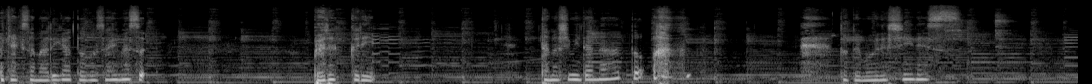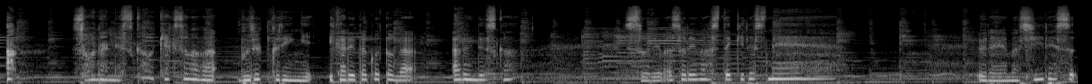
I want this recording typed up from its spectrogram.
お客様ありがとうございます。ブルックリン。楽しみだなと。とても嬉しいです。あそうなんですか。お客様はブルックリンに行かれたことがあるんですか。それはそれは素敵ですね。羨ましいです。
